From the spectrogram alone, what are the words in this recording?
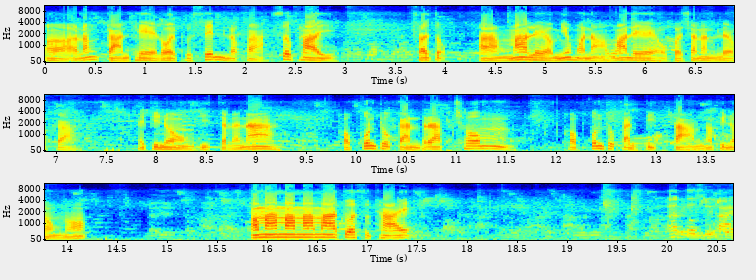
อลังการแท้ร้อยเปอร์เซ็นต์แล้วก็เสื้อร์ไผ่สายจงอ่างมาแล้วมีหัวหนาวมาแล้ว เพราะฉะนั้นแล้วก็ให้พี่น้องพิจารณาขอบคุณทุกการรับชม ขอบคุณทุกการติดตามเนาะพี่น้องเนาะเอามามามามาตัวสุดท้าย อะตัวสุดท้าย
